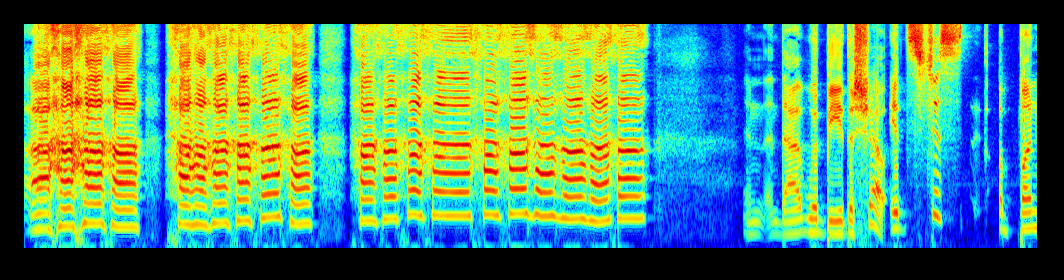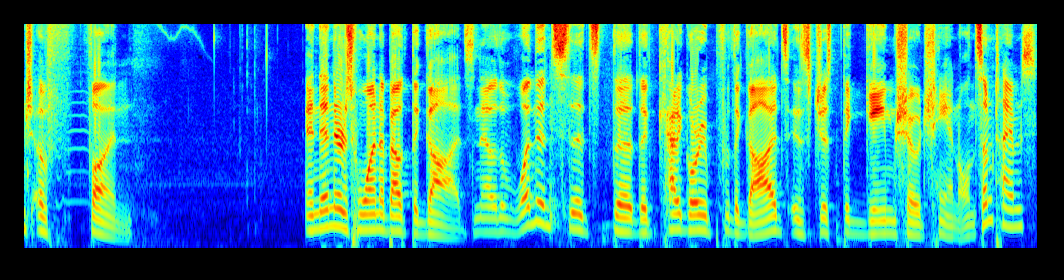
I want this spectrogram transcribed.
Ah ha ha ha ha ha ha ha ha ha ha ha ha ha ha ha ha ha and that would be the show. It's just a bunch of fun. And then there's one about the gods. Now the one that's, that's the the category for the gods is just the game show channel, and sometimes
